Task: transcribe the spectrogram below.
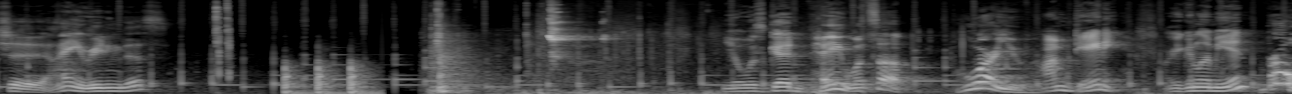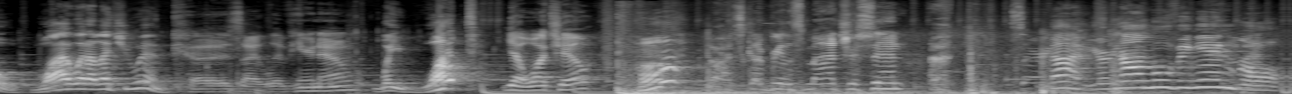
Shit, I ain't reading this. Yo, what's good? Hey, what's up? Who are you? I'm Danny. Are you gonna let me in? Bro, why would I let you in? Cause I live here now. Wait, what? Yeah, watch out. Huh? Oh, it's gotta bring this mattress in. Uh, sorry. God, you're not moving in, bro.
